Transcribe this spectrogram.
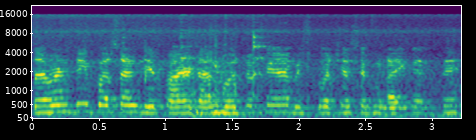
सेवेंटी परसेंट ये पाए डन हो चुके हैं अब इसको अच्छे से भुनाई करते हैं।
